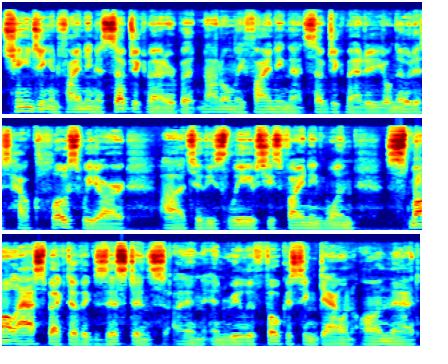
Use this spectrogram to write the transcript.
changing and finding a subject matter, but not only finding that subject matter, you'll notice how close we are uh, to these leaves. She's finding one small aspect of existence and, and really focusing down on that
